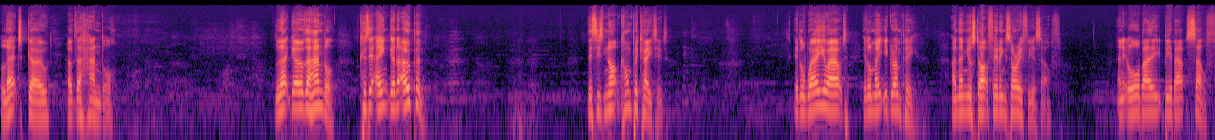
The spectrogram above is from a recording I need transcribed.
let go of the handle. Let go of the handle because it ain't going to open. This is not complicated. It'll wear you out, it'll make you grumpy, and then you'll start feeling sorry for yourself. And it'll all be about self.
